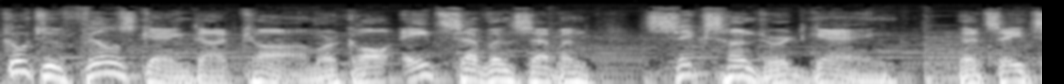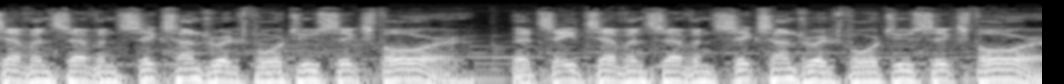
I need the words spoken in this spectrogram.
Go to philsgang.com or call 877-600-GANG. That's 877-600-4264. That's 877-600-4264.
